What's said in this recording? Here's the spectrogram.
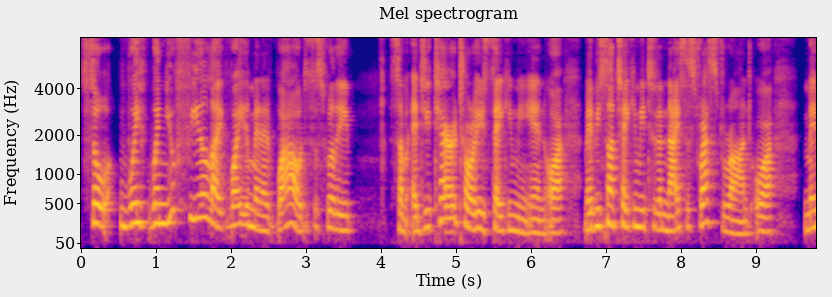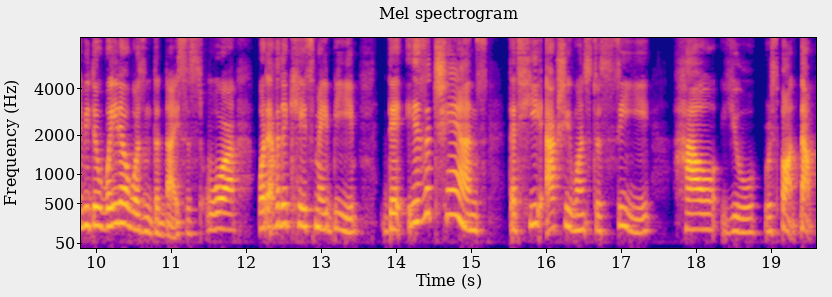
So with, when you feel like, wait a minute, wow, this is really some edgy territory he's taking me in, or maybe he's not taking me to the nicest restaurant, or maybe the waiter wasn't the nicest, or whatever the case may be, there is a chance that he actually wants to see how you respond. Now,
